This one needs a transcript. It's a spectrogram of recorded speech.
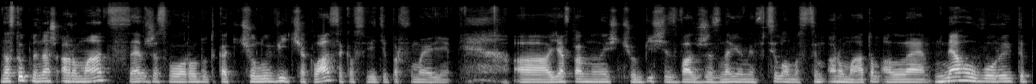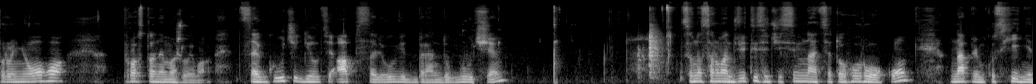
Наступний наш аромат це вже свого роду така чоловіча класика в світі парфумерії. А, я впевнений, що більшість з вас вже знайомі в цілому з цим ароматом, але не говорити про нього просто неможливо. Це Gucci Guilty Absolute від бренду Gucci. Це у нас аромат 2017 року в напрямку східні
